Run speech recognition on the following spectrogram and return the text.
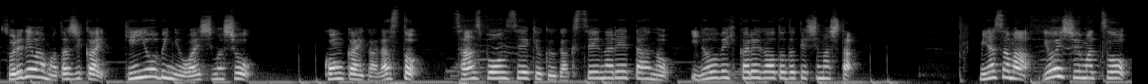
それではまた次回、金曜日にお会いしましょう。今回がラスト、サンスポ音声局学生ナレーターの井上光がお届けしました。皆様、良い週末を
